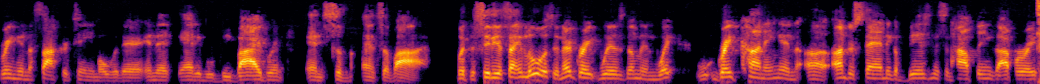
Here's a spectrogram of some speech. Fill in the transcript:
bringing in a soccer team over there, and it, and it will be vibrant and and survive. But the city of St. Louis, and their great wisdom and way, great cunning and uh, understanding of business and how things operate,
